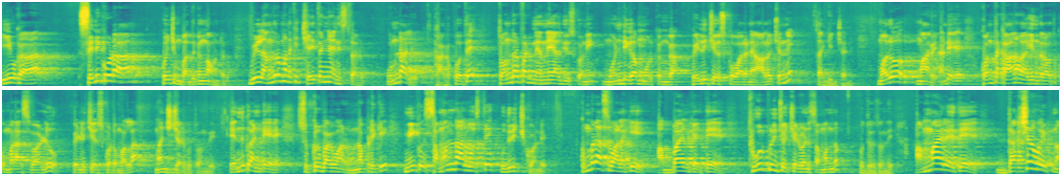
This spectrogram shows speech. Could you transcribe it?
ఈ ఒక శని కూడా కొంచెం బద్ధకంగా ఉంటారు. వీళ్ళందరూ మనకి చైతన్యాన్ని ఇస్తారు. ఉండాలి. కాకపోతే తొందరపడి నిర్ణయాలు తీసుకొని మొండిగా మూర్ఖంగా పెళ్ళి చేసుకోవాలనే ఆలోచనని తగ్గించండి. మరో మారి అంటే కొంతకాలం ఆగిన తర్వాత కుంభరాశి వాళ్ళు పెళ్ళి చేసుకోవడం వల్ల మంచి జరుగుతుంది. ఎందుకంటే శుక్ర భగవానుడు ఉన్నప్పటికీ మీకు సంబంధాలు వస్తే కుదిరించుకోండి. కుంభరాశి వాళ్ళకి అబ్బాయిలకైతే తూర్పు నుంచి వచ్చేటువంటి సంబంధం కుదురుతుంది. అమ్మాయిలైతే దక్షిణ వైపున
